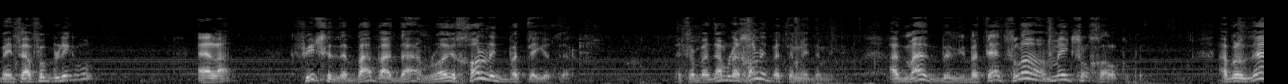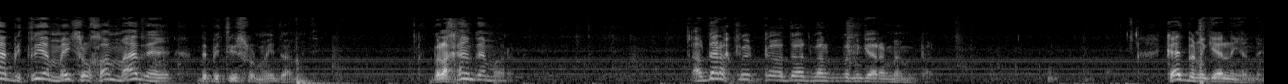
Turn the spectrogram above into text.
והאינסף הוא בלי גבול. אלא, כפי שזה בא באדם, לא יכול להתבטא יותר. אצל באדם לא יכול להתבטא מידע מידע. אז מה, להתבטא אצלו, מי שלך על כל. אבל זה הביטוי המי שלך, מה זה? זה ביטוי של מידע אמיתי. ולכן זה מורה. על דרך כפי כדות בנגיע רמם מפעם. כעת בנגיע לעניינים.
